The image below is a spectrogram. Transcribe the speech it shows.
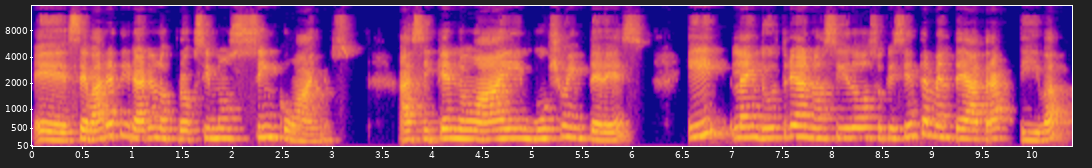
eh, se va a retirar en los próximos cinco años. Así que no hay mucho interés y la industria no ha sido suficientemente atractiva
